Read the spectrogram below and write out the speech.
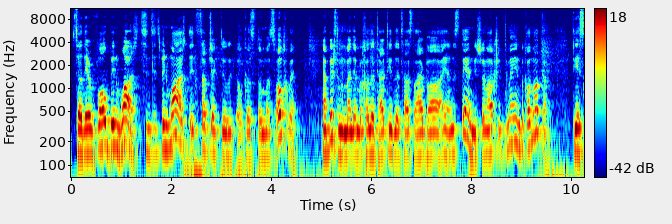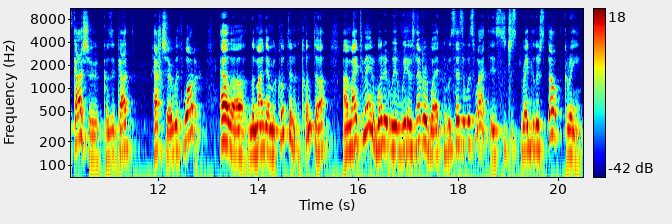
So they've all been washed. Since it's been washed, it's subject to okos tomas ochlin. Now, Bishlam Madem Bechol Tarti Letzas Larba. I understand. Mishlam Achi Timeyin bechol makom. The because it got hechsher with water. Ella lemadem kunta uh, might mean what it, it was never wet. Who says it was wet? It's just regular spelt grain.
